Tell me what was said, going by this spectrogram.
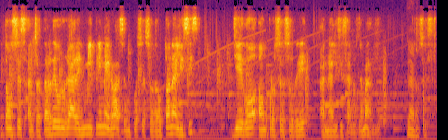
Entonces, al tratar de hurgar en mí primero, hacer un proceso de autoanálisis, llego a un proceso de análisis a los demás, ¿no? Claro. Entonces,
